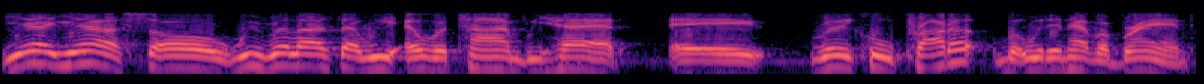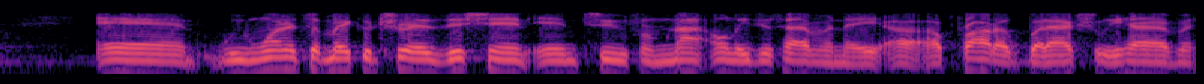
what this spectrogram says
Yeah, yeah. So we realized that we over time we had a really cool product, but we didn't have a brand, and we wanted to make a transition into from not only just having a a product, but actually having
